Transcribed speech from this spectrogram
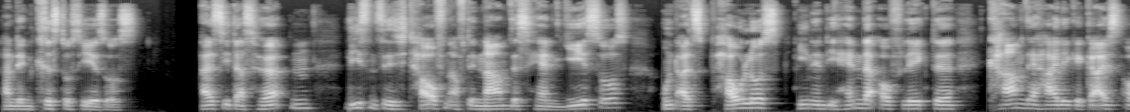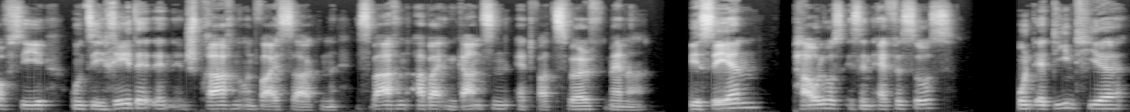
an den Christus Jesus. Als sie das hörten, ließen sie sich taufen auf den Namen des Herrn Jesus, und als Paulus ihnen die Hände auflegte, kam der Heilige Geist auf sie, und sie redeten in Sprachen und Weissagten. Es waren aber im Ganzen etwa zwölf Männer. Wir sehen, Paulus ist in Ephesus und er dient hier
